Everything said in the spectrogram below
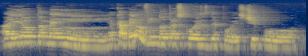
Aí eu também acabei ouvindo outras coisas depois, tipo,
